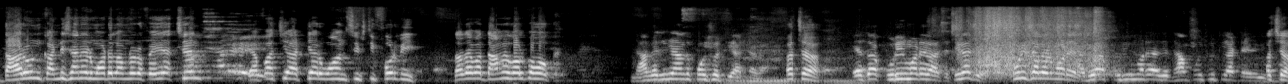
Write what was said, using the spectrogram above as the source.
দারুণ কন্ডিশনের মডেল আপনারা পেয়ে যাচ্ছেন। Apache RTR one sixty four V দাদা এবার দামে গল্প হোক। দাম রেখেছিলাম তো পঁয়ষট্টি হাজার টাকা। আচ্ছা। এটা কুড়ির মডেল আছে ঠিক আছে? কুড়ি সালের মডেল আর দু হাজার কুড়ির মডেল আছে দাম পঁয়ষট্টি হাজার টাকা। আচ্ছা।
